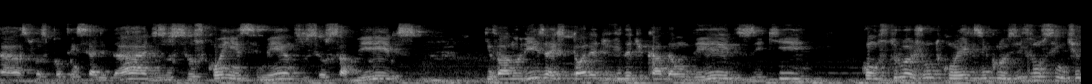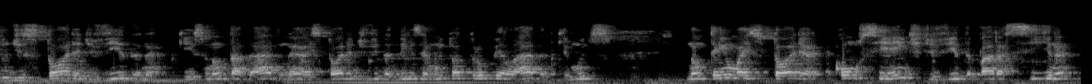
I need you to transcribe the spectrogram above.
as suas potencialidades, os seus conhecimentos, os seus saberes, que valorize a história de vida de cada um deles e que construa junto com eles, inclusive, um sentido de história de vida, né? Porque isso não está dado, né? A história de vida deles é muito atropelada, porque muitos não têm uma história consciente de vida para si, né?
